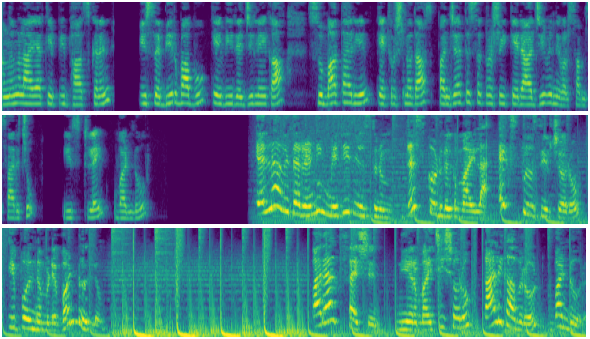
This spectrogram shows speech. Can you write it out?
അംഗങ്ങളായ K P Bhaskaran P Sabeer Babu K V Rajilekha സുമാതാര്യൻ K Krishnadas panchayat secretary K Rajeev എന്നിവർ സംസാരിച്ചു. East line Wandoor. എല്ലാവിധ റണ്ണിംഗ് മെറ്റീരിയൽസിനും ഡ്രസ് കോഡുകൾക്കുമായുള്ള എക്സ്ക്ലൂസീവ് ഷോറൂം ഇപ്പോൾ നമ്മുടെ വണ്ടൂരിലും. Parag fashion. Near MyG showroom Kalikavu road Wandoor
